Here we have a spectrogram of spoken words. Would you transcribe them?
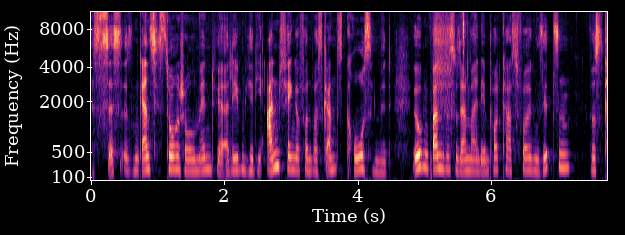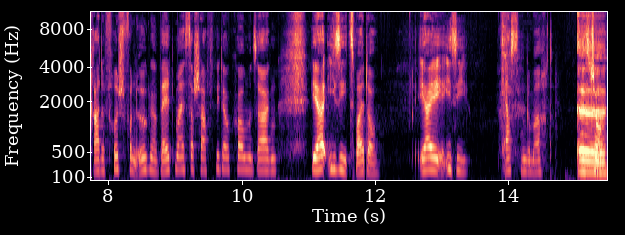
es ist, es ist, ein ganz historischer Moment, wir erleben hier die Anfänge von was ganz Großem mit. Irgendwann wirst du dann mal in den Podcast-Folgen sitzen, wirst gerade frisch von irgendeiner Weltmeisterschaft wiederkommen und sagen, ja, easy, zweiter. Ja, easy, ersten gemacht. Äh,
